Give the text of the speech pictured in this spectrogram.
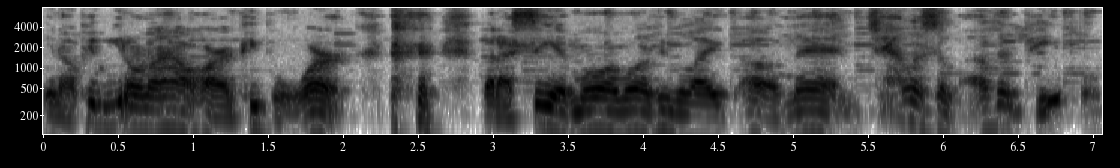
you know, people you don't know how hard people work, but I see it more and more. People like, oh man, jealous of other people.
